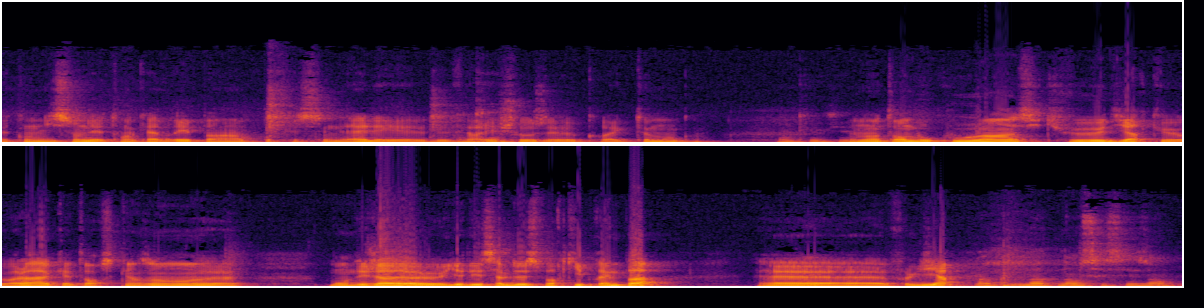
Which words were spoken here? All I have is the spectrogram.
à condition d'être encadré par un professionnel et de faire les choses euh, correctement. Quoi. On entend beaucoup, hein, si tu veux, dire que voilà, 14-15 ans, euh, bon déjà, euh, il y a des salles de sport qui prennent pas, euh, faut le dire. Maint- Maintenant, c'est 16 ans.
